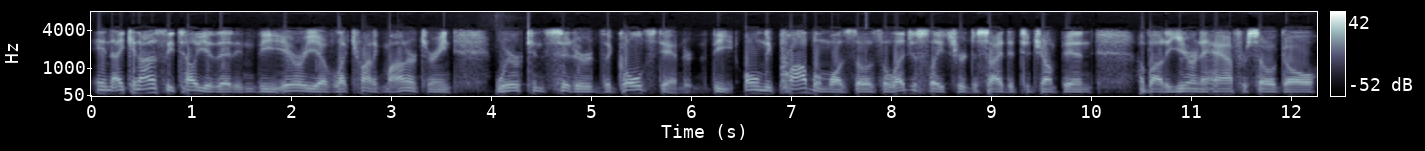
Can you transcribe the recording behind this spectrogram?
And I can honestly tell you that in the area of electronic monitoring, we're considered the gold standard. The only problem was, though, is the legislature decided to jump in about a year and a half or so ago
